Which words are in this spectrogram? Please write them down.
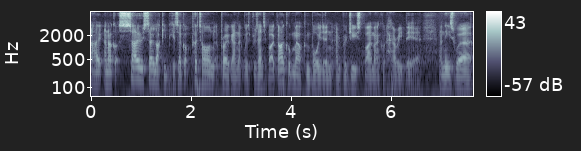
I and I got so so lucky because I got put on a program that was presented by a guy called Malcolm Boyden and produced by a man called Harry Beer, and these were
